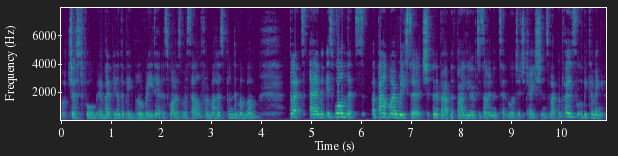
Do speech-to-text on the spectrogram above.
not just for me. I'm hoping other people will read it as well as myself and my husband and my mum. But um, it's one that's about my research and about the value of design and technology education. So that proposal will be coming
